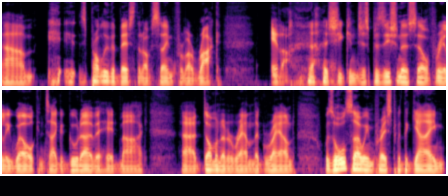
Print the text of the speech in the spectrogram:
um, is probably the best that I've seen from a ruck ever. she can just position herself really well, can take a good overhead mark, uh, dominant around the ground. Was also impressed with the game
